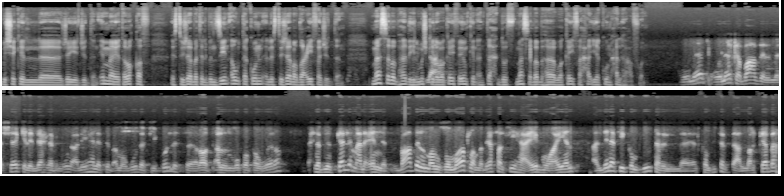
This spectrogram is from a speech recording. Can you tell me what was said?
بشكل آه، جيد جدا. إما يتوقف استجابة البنزين أو تكون الاستجابة ضعيفة جدا. ما سبب هذه المشكلة نعم. وكيف يمكن أن تحدث؟ ما سببها وكيف يكون حلها عفوا. هناك هناك بعض المشاكل اللي إحنا بنقول عليها اللي بتبقى موجودة في كل السيارات المتطورة. إحنا بنتكلم على إن بعض المنظومات لما بيحصل فيها عيب معين عندنا في كمبيوتر الكمبيوتر بتاع المركبة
